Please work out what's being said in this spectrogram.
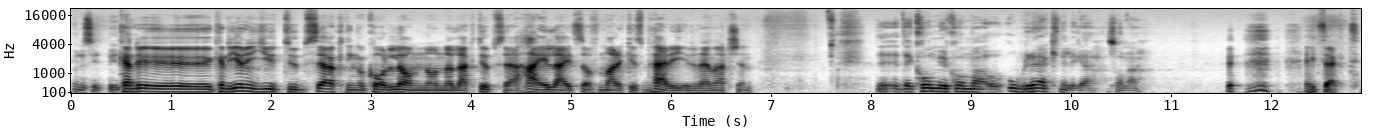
under sitt byte. Kan du, kan du göra en YouTube-sökning och kolla om någon har lagt upp så här highlights of Marcus Berg i den här matchen? Det, det kommer ju komma oräkneliga sådana. Exakt.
